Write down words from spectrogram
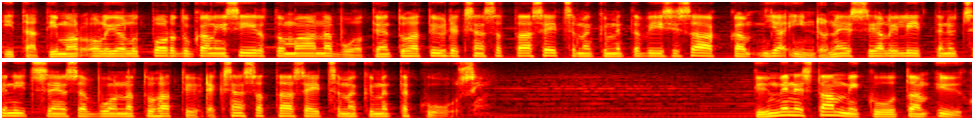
Itä-Timor oli ollut Portugalin siirtomaana vuoteen 1975 saakka ja Indonesia oli liittänyt sen itseensä vuonna 1976. 10. tammikuuta YK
